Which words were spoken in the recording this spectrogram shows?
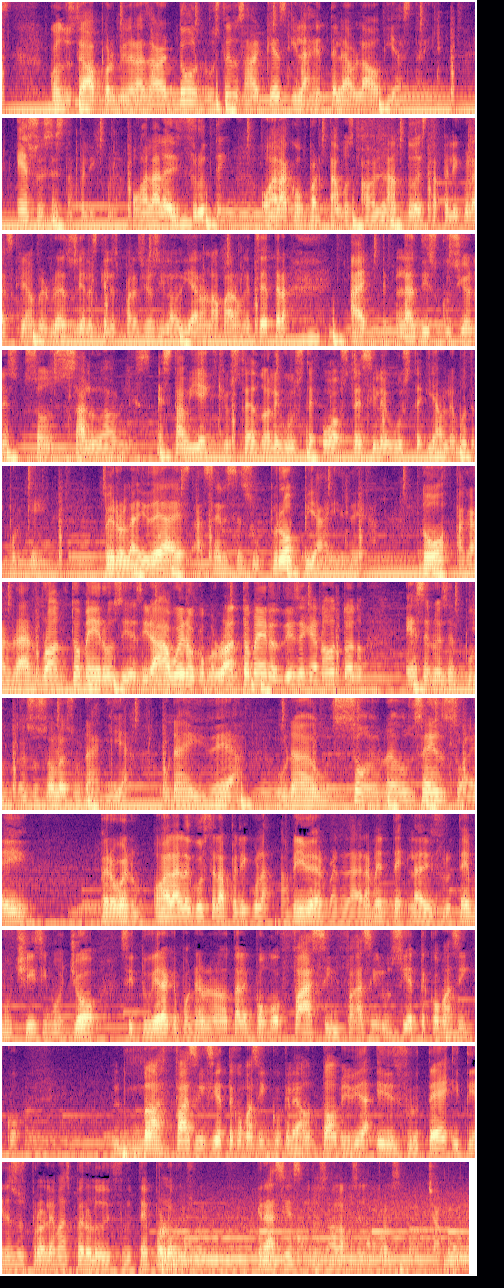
Cuando usted va por primera vez a ver Dune, usted no sabe qué es y la gente le ha hablado y hasta ahí. Eso es esta película. Ojalá la disfruten, ojalá compartamos hablando de esta película. Escríbanme en redes sociales qué les pareció, si la odiaron, la amaron, etc. Las discusiones son saludables. Está bien que a usted no le guste o a usted sí le guste y hablemos de por qué. Pero la idea es hacerse su propia idea. No agarrar Ron Tomeros y decir, ah, bueno, como Ron Tomeros dice que no, todo no. Ese no es el punto. Eso solo es una guía, una idea, una, un, un censo ahí pero bueno, ojalá les guste la película. A mí verdaderamente la disfruté muchísimo. Yo, si tuviera que poner una nota, le pongo fácil, fácil, un 7,5. Más fácil 7,5 que le he dado en toda mi vida. Y disfruté y tiene sus problemas, pero lo disfruté por lo que fue. Gracias y nos hablamos en la próxima. Chao.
